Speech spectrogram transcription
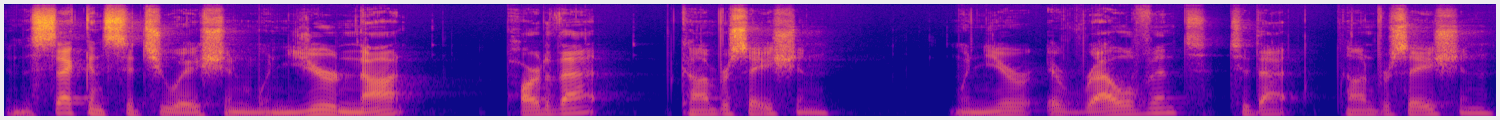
In the second situation, when you're not part of that conversation, when you're irrelevant to that conversation,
